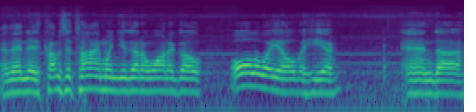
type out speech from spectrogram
And then there comes a time when you're going to want to go all the way over here and uh,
